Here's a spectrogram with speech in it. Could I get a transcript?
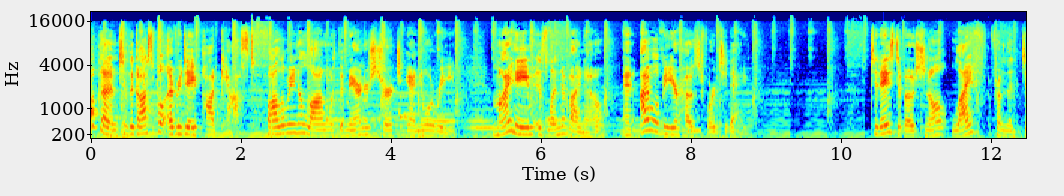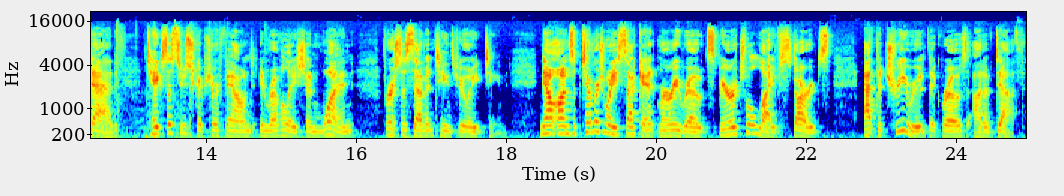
Welcome to the Gospel Everyday podcast, following along with the Mariners Church annual read. My name is Linda Vino, and I will be your host for today. Today's devotional, Life from the Dead, takes us through scripture found in Revelation 1, verses 17 through 18. Now, on September 22nd, Murray wrote, Spiritual life starts at the tree root that grows out of death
